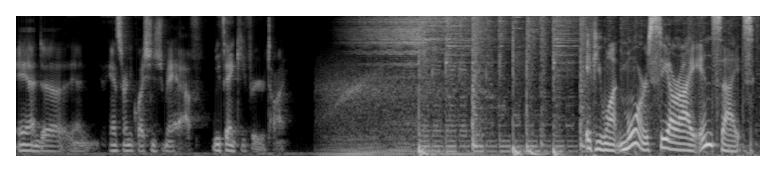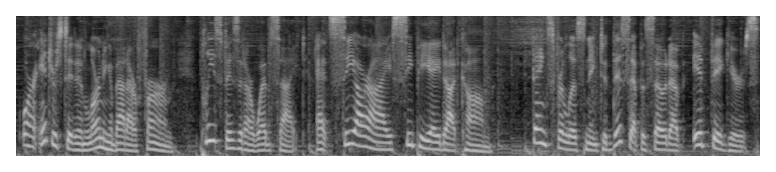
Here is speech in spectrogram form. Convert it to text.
and, uh, and answer any questions you may have. We thank you for your time. If you want more CRI insights or are interested in learning about our firm, please visit our website at cricpa.com. Thanks for listening to this episode of It Figures,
